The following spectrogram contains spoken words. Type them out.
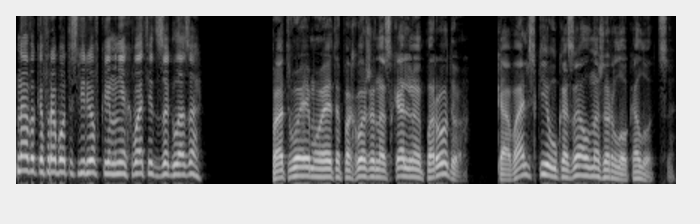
Навыков работы с веревкой мне хватит за глаза». «По-твоему, это похоже на скальную породу?» Ковальский указал на жерло колодца.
